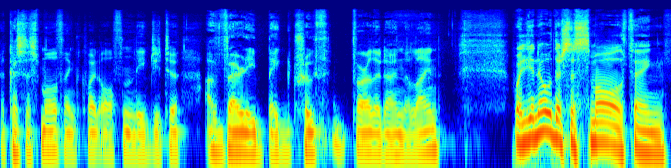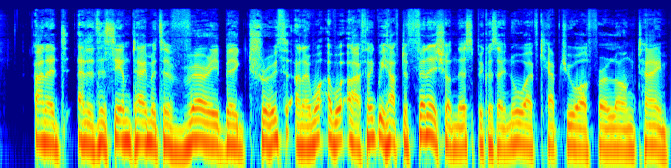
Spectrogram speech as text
because the small things quite often lead you to a very big truth further down the line." Well, you know, there's a small thing and, it, and at the same time, it's a very big truth. And I, I think we have to finish on this because I know I've kept you all for a long time.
